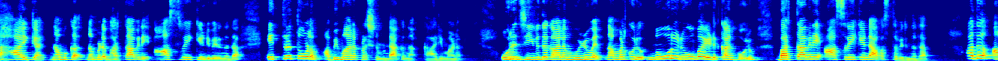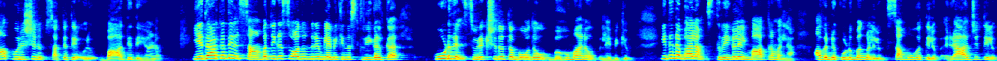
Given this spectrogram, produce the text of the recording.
സഹായിക്കാൻ നമുക്ക് നമ്മുടെ ഭർത്താവിനെ ആശ്രയിക്കേണ്ടി വരുന്നത് എത്രത്തോളം അഭിമാന പ്രശ്നം ഉണ്ടാക്കുന്ന കാര്യമാണ്. ഒരു ജീവിതകാലം മുഴുവൻ നമ്മൾക്കൊരു നൂറ് രൂപ എടുക്കാൻ പോലും ഭർത്താവിനെ ആശ്രയിക്കേണ്ട അവസ്ഥ വരുന്നത്. അത് ആ പുരുഷനും സത്യത്തിൽ ഒരു ബാധ്യതയാണ്. യഥാർത്ഥത്തിൽ സാമ്പത്തിക സ്വാതന്ത്ര്യം ലഭിക്കുന്ന സ്ത്രീകൾക്ക് കൂടുതൽ സുരക്ഷിതത്വ ബോധവും ബഹുമാനവും ലഭിക്കും. ഇതിന്റെ ഫലം സ്ത്രീകളിൽ മാത്രമല്ല അവരുടെ കുടുംബങ്ങളിലും സമൂഹത്തിലും രാജ്യത്തിലും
